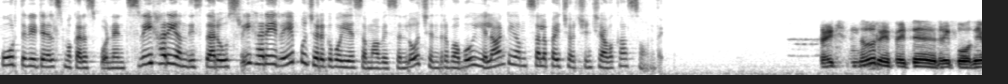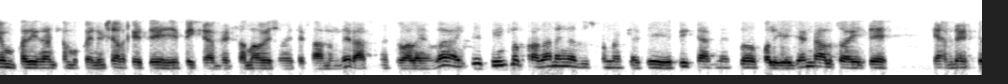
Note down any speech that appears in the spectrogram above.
పూర్తి డీటెయిల్స్ మా కరెస్పాండెంట్ శ్రీహరి అందిస్తారు. శ్రీహరి రేపు జరగబోయే సమావేశంలో చంద్రబాబు ఎలాంటి అంశాలపై చర్చించే అవకాశం ఉంది? రైట్ సింధు రేపైతే రేపు ఉదయం పది గంటల ముప్పై నిమిషాలకైతే ఏపీ కేబినెట్ సమావేశం అయితే కానుంది. రాష్ట్ర సచివాలయంలో అయితే దీంట్లో ప్రధానంగా చూసుకున్నట్లయితే ఏపీ కేబినెట్లో పలు ఎజెండాలతో అయితే కేబినెట్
